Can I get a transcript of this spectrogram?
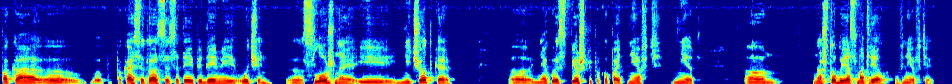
пока, э, пока ситуация с этой эпидемией очень э, сложная и нечеткая, э, никакой спешки покупать нефть нет. Э, на что бы я смотрел в нефти?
